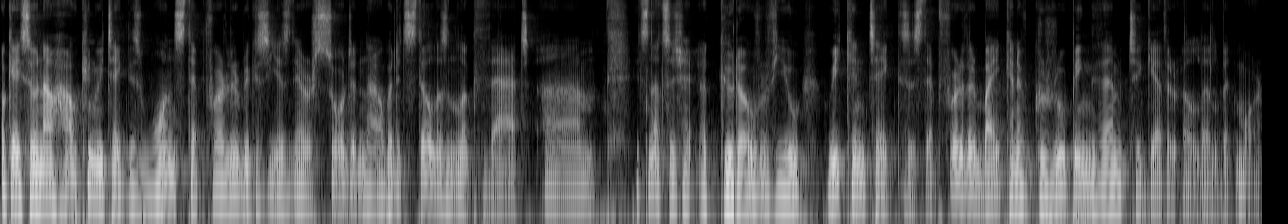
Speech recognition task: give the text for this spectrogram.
Okay, so now how can we take this one step further? Because yes, they're sorted now, but it still doesn't look that, um, it's not such a, a, good overview. We can take this a step further by kind of grouping them together a little bit more.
